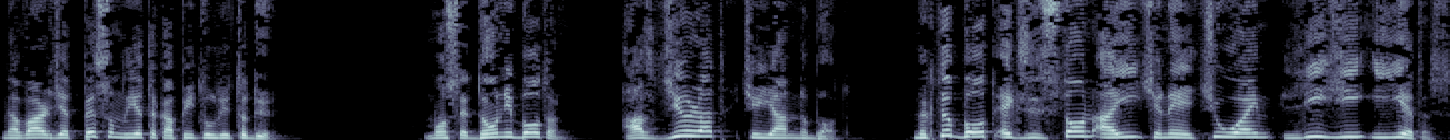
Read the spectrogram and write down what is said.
nga vargjet 15 të kapitullit të 2. Mos e doni botën, as gjërat që janë në botë. Në këtë botë ekziston ai që ne e quajmë ligji i jetës.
